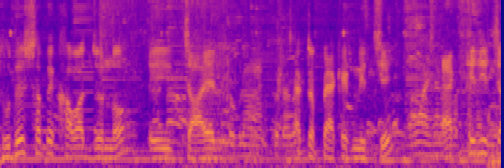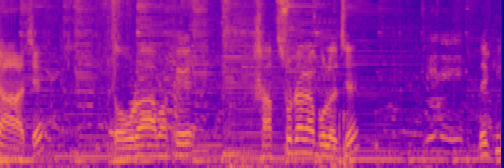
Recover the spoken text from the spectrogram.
দুধের সাথে খাওয়ার জন্য এই চায়ের একটা প্যাকেট নিচ্ছি। এক কেজি চা আছে। তো ওরা আমাকে সাতশো টাকা বলেছে। দেখি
